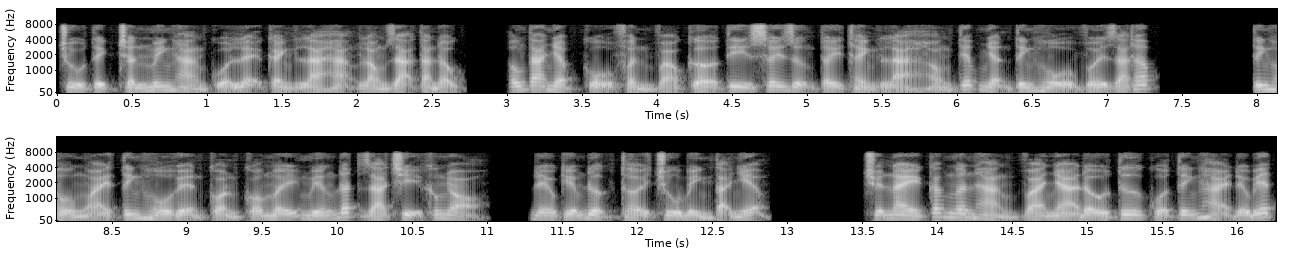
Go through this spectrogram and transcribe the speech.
Chủ tịch Trần Minh Hàng của lệ cảnh là hạng lòng dạ tàn độc, ông ta nhập cổ phần vào cờ ti xây dựng Tây Thành là hòng tiếp nhận tinh hồ với giá thấp. Tinh hồ ngoài tinh hồ huyện còn có mấy miếng đất giá trị không nhỏ, đều kiếm được thời Chu Bình tại nhiệm. Chuyện này các ngân hàng và nhà đầu tư của Tĩnh Hải đều biết,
